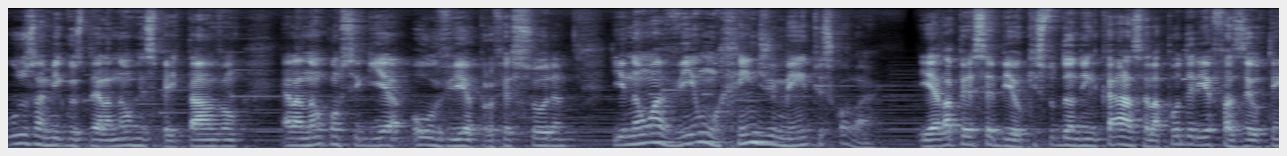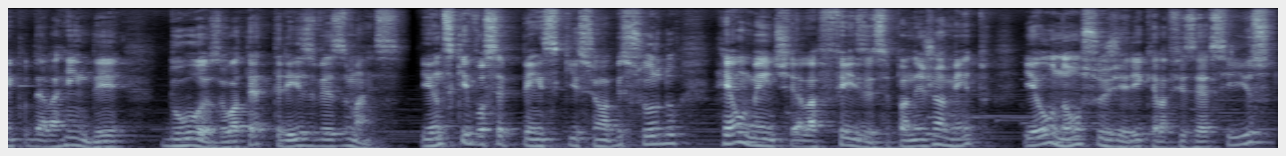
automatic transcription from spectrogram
os amigos dela não respeitavam, ela não conseguia ouvir a professora e não havia um rendimento escolar. E ela percebeu que estudando em casa ela poderia fazer o tempo dela render duas ou até três vezes mais. E antes que você pense que isso é um absurdo, realmente ela fez esse planejamento, eu não sugeri que ela fizesse isso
